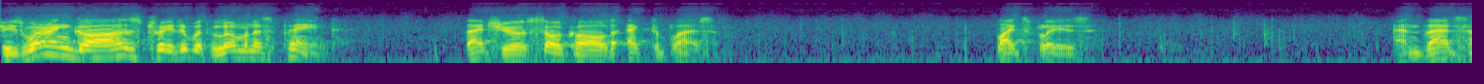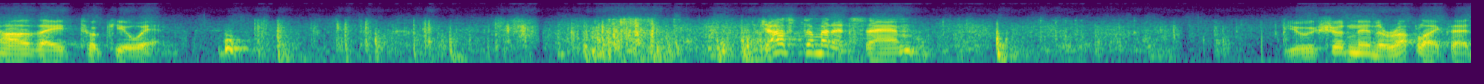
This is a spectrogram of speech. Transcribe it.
She's wearing gauze treated with luminous paint. That's your so-called ectoplasm. Lights, please. And that's how they took you in. Just a minute, Sam. You shouldn't interrupt like that,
